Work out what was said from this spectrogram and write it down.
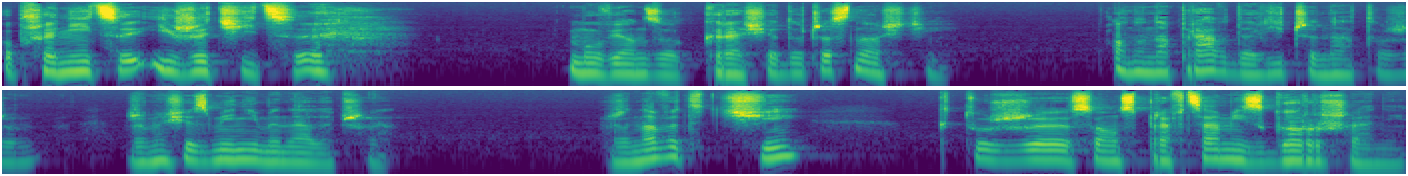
o pszenicy i życicy, mówiąc o kresie doczesności. On naprawdę liczy na to, że, że my się zmienimy na lepsze. Że nawet ci, którzy są sprawcami zgorszeń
